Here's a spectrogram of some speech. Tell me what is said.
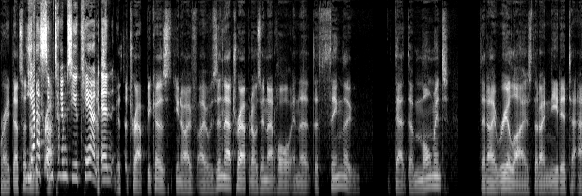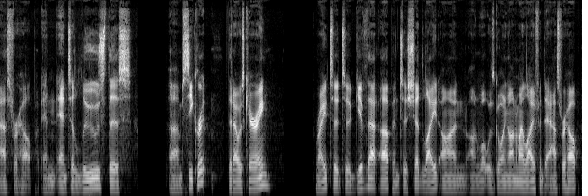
Right. That's another yeah, trap. sometimes you can. That's- and it's a trap because you know I've I was in that trap and I was in that hole and the the thing that that the moment that I realized that I needed to ask for help and and to lose this um, secret that I was carrying, right? To to give that up and to shed light on on what was going on in my life and to ask for help.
